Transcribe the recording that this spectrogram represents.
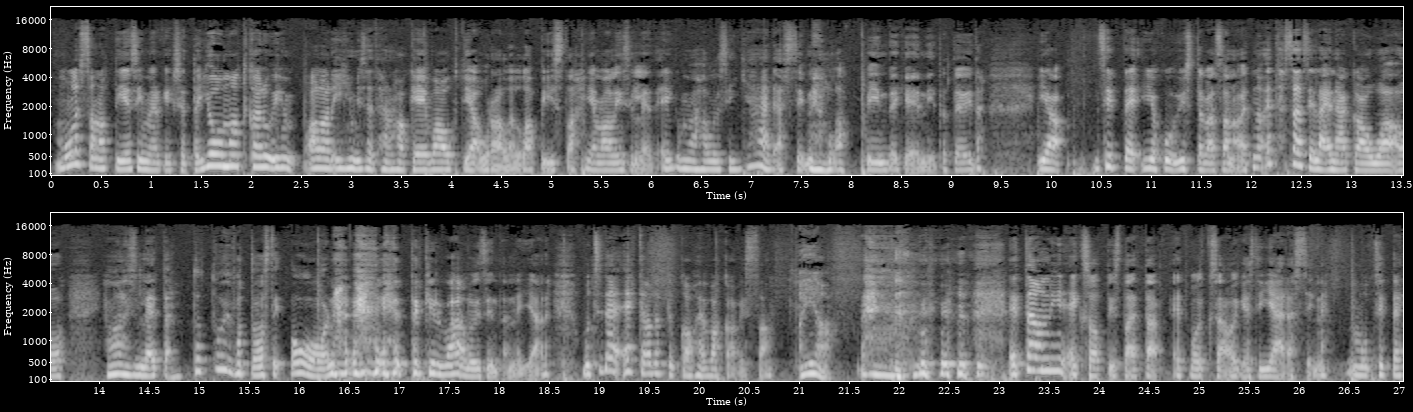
mulle sanottiin esimerkiksi, että joo, matkailualan ihmiset hän hakee vauhtia uralle Lapista. Ja mä olin silleen, että eikö mä haluaisin jäädä sinne Lappiin tekemään niitä töitä. Ja sitten joku ystävä sanoi, että no ethän sä siellä enää kauaa ole. Ja mä olin silleen, että to, toivottavasti on, että kyllä mä haluaisin tänne jäädä. Mutta sitä ei ehkä otettu kauhean vakavissaan. Ai jaa. että on niin eksoottista, että, että voiko sä oikeasti jäädä sinne. Mutta sitten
